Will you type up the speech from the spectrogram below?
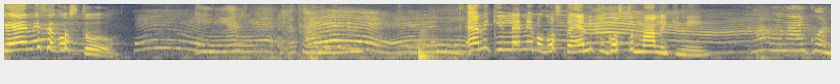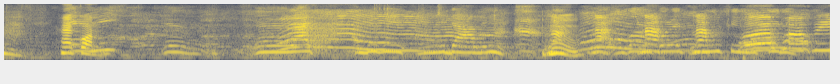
কে নিছে গোস্ত এনি কিনলে নিব গোস্ত এনি কি গোস্ত মালিক নি? হ্যাঁ কোন? হুম। না না না। ও ভাবি।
